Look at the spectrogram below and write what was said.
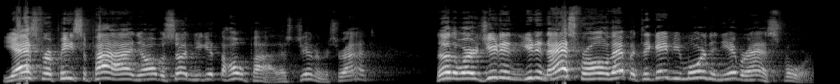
You ask for a piece of pie and all of a sudden you get the whole pie. That's generous, right? In other words, you didn't, you didn't ask for all of that, but they gave you more than you ever asked for.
